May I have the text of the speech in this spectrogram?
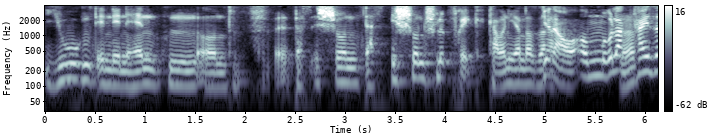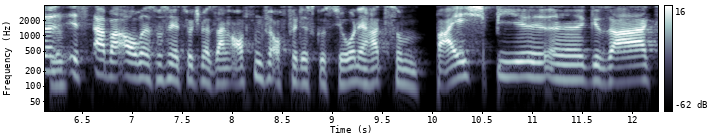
Jugend in den Händen und äh, das ist schon, das ist schon schlüpfrig, kann man nicht anders sagen. Genau, um Roland Ja? Kaiser Hm. ist aber auch, das muss man jetzt wirklich mal sagen, offen für, auch für Diskussionen. Er hat zum Beispiel äh, gesagt,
